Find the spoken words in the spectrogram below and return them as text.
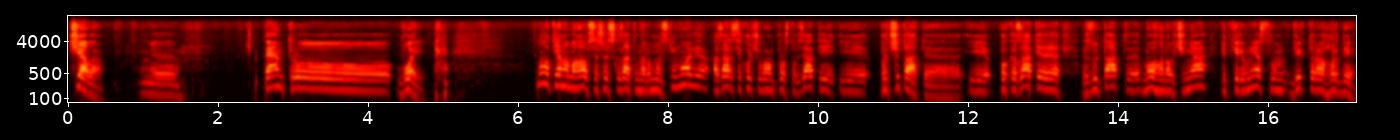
чела. Пентру Вой. Ну, от я намагався щось сказати на румунській мові, а зараз я хочу вам просто взяти і прочитати, і показати результат мого навчання під керівництвом Віктора Горди.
